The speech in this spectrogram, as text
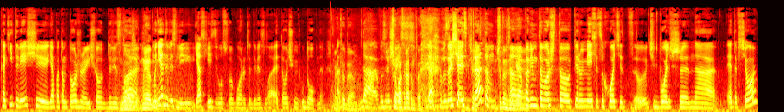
какие-то вещи я потом тоже еще довезла. Ну, я... Мне довезли, я съездила в свой город и довезла. Это очень удобно. Это а, да. Да, возвращаясь... Что по тратам-то? Да, возвращаясь к тратам, а, помимо того, что первый месяц уходит э, чуть больше на это все,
